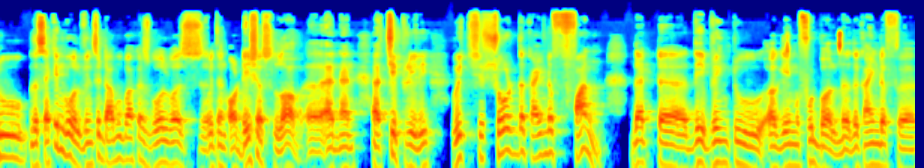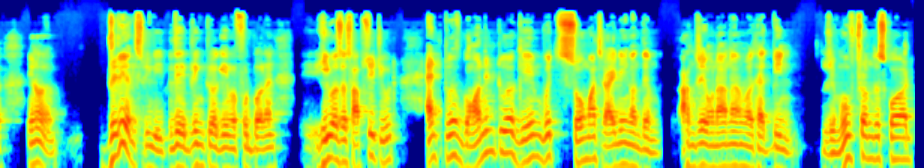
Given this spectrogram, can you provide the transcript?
to the second goal, Vincent Aboubakar's goal was uh, with an audacious lob uh, and, and a chip really, which showed the kind of fun that uh, they bring to a game of football, the, the kind of, you know, brilliance really they bring to a game of football. And he was a substitute. And to have gone into a game with so much riding on them, Andre Onana had been removed from the squad.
